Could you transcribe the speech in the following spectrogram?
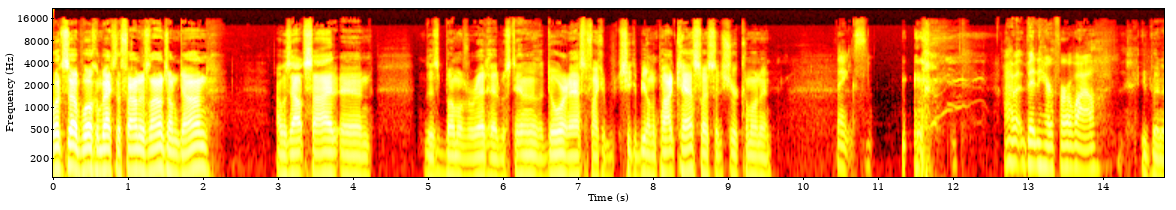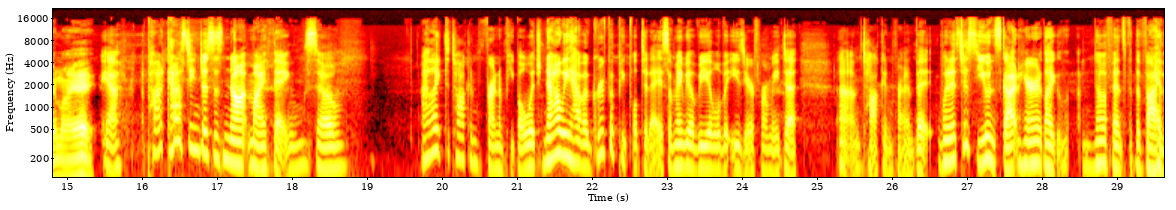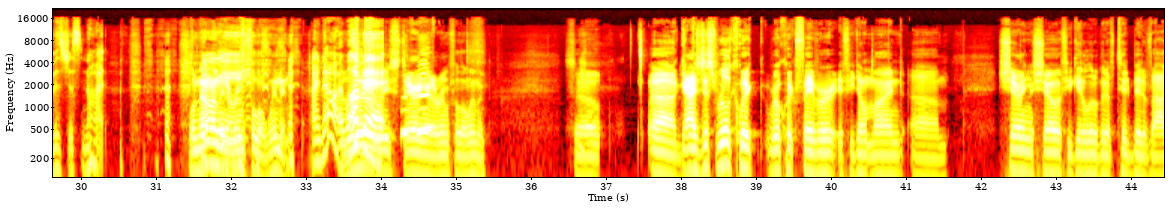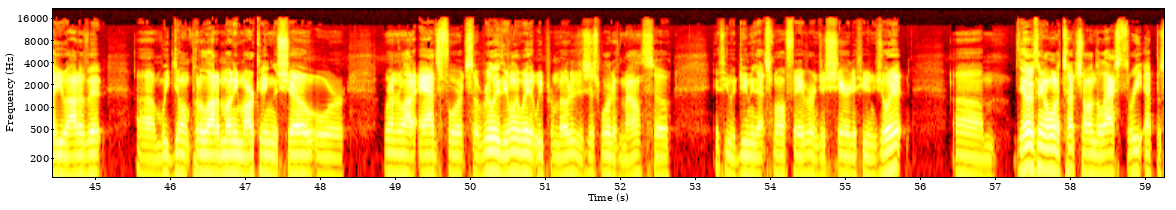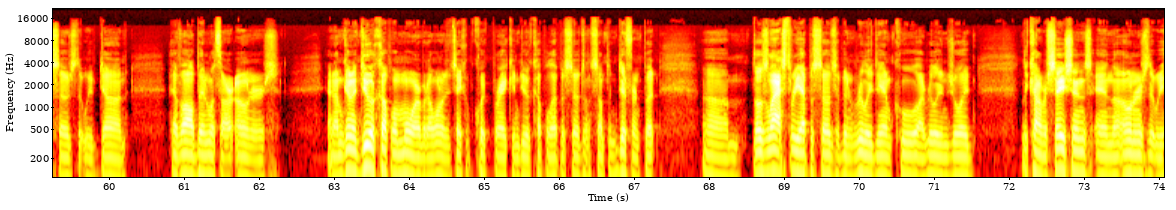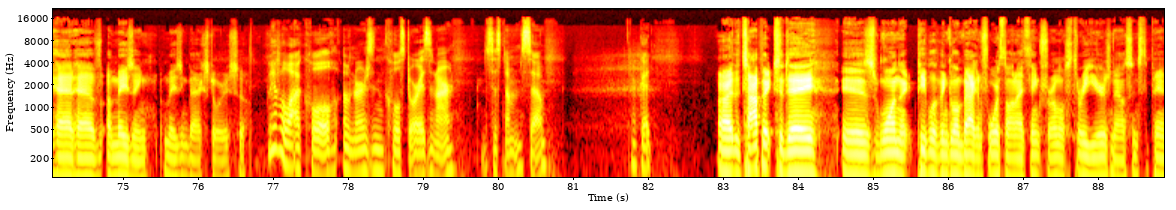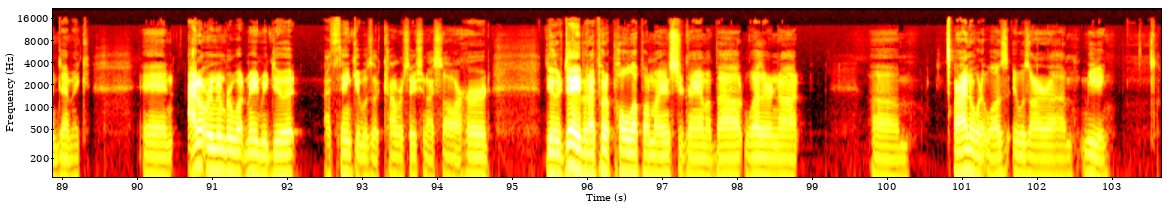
What's up? Welcome back to the Founderz Lounge. I'm Don. I was outside and this bum of a redhead was standing at the door and asked if I could she could be on the podcast. So I said, "Sure, come on in." Thanks. I haven't been here for a while. You've been in MIA. Yeah. Podcasting just is not my thing. So I like to talk in front of people, which now we have a group of people today. So maybe it'll be a little bit easier for me to um, talk in front. But when it's just you and Scott here, like, no offense, but the vibe is just not. Well, now I'm in a room full of women. I know. I love Literally it. staring at a room full of women. So, uh, guys, just real quick, real quick favor, if you don't mind, um, sharing the show. If you get a little bit of tidbit of value out of it, um, we don't put a lot of money marketing the show or run a lot of ads for it. So, really, the only way that we promote it is just word of mouth. So, if you would do me that small favor and just share it if you enjoy it. Um, the other thing I want to touch on the last three episodes that we've done have all been with our owners and I'm going to do a couple more, but I wanted to take a quick break and do a couple episodes on something different. But um, those last three episodes have been really damn cool. I really enjoyed the conversations, and the owners that we had have amazing, amazing backstories. So We have a lot of cool owners and cool stories in our system. So they're good. All right, the topic today is one that people have been going back and forth on, I think, for almost three years now since the pandemic. And I don't remember what made me do it. I think it was a conversation I saw or heard the other day, but I put a poll up on my Instagram about whether or not, um, or I know what it was. It was our um, meeting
